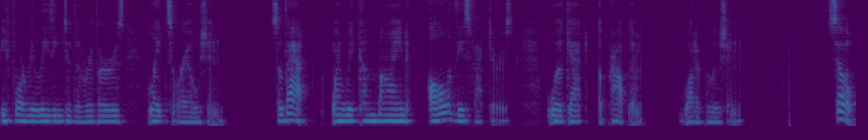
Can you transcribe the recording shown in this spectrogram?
before releasing to the rivers, lakes, or ocean. So that when we combine all of these factors, we'll get a problem water pollution. So,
